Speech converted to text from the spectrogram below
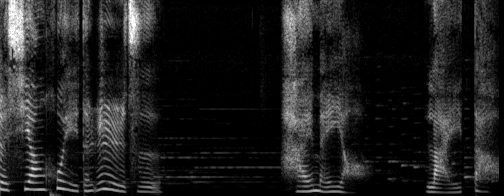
这相会的日子还没有来到。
